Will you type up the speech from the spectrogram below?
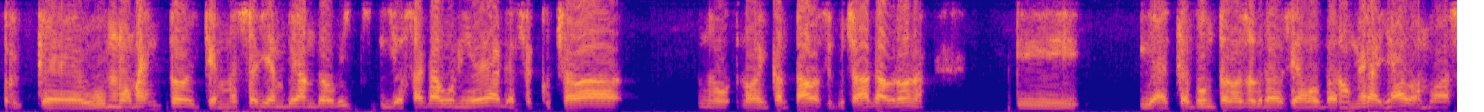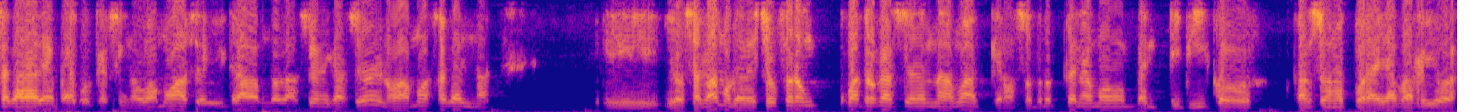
porque hubo un momento en que me seguía enviando beats y yo sacaba una idea que se escuchaba, no, nos encantaba, se escuchaba cabrona. Y, y a este punto nosotros decíamos, pero mira, ya vamos a sacar el EP porque si no vamos a seguir grabando canciones y canciones no vamos a sacar nada. Y, y lo sacamos, que de hecho fueron cuatro canciones nada más, que nosotros tenemos veintipico canciones por allá para arriba,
